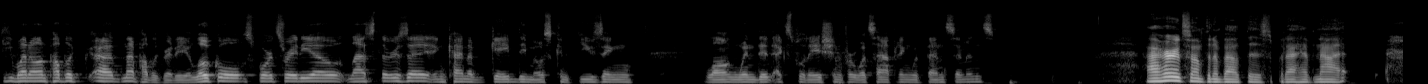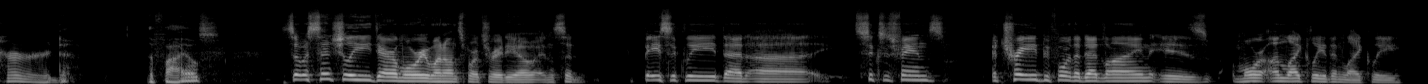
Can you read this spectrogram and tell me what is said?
he went on public, uh, not public radio, local sports radio last Thursday and kind of gave the most confusing, long winded explanation for what's happening with Ben Simmons. I heard something about this, but I have not heard the files. So essentially, Daryl Morey went on sports radio and said basically that uh, Sixers fans, a trade before the deadline is more unlikely than likely,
